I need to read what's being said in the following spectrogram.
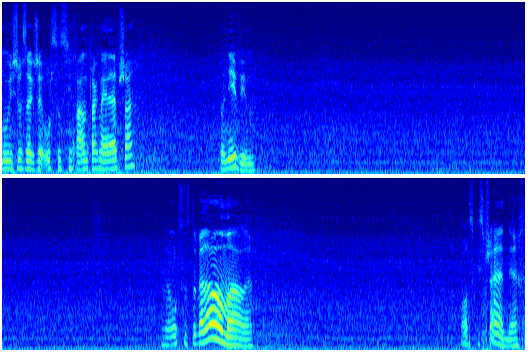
Mówisz Rusek, że Ursus Infantum tak najlepsza? No nie wiem. No Ursus to wiadomo, ale... Polski sprzęt, nie?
